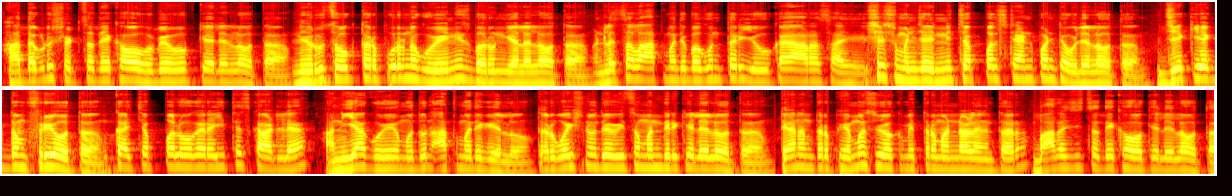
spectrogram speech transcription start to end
हा दगडू दगडूशेठचा देखावा हुबेहूब केलेला होता. नेहरू चौक तर पूर्ण गुहेनीच भरून गेलेला होता. म्हटलं चला आतमध्ये बघून तर येऊ काय आरस आहे. विशेष म्हणजे यांनी चप्पल स्टँड पण ठेवलेलं होतं जे की एकदम फ्री होतं. काय चप्पल वगैरे इथेच काढल्या आणि या गुहेमधून आतमध्ये गेलो. तर वैष्णोदेवीचं मंदिर केलेलं होतं. त्यानंतर फेमस युवक मित्र मंडळानंतर बालाजीचा देखावा केलेला होता.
